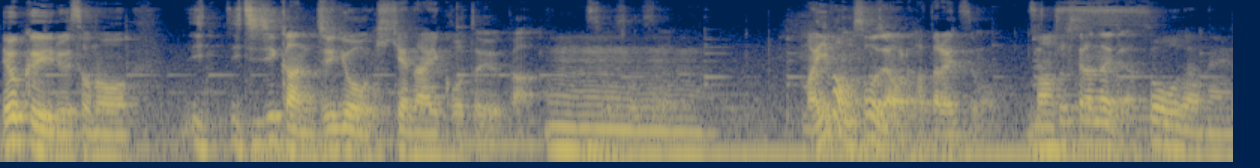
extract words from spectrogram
よくいるそのい1時間授業を聞けない子というか。うーんそうそうそう。まあ今もそうじゃん俺働いてても。ずっとしてらんないじゃん、まあそうだね。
